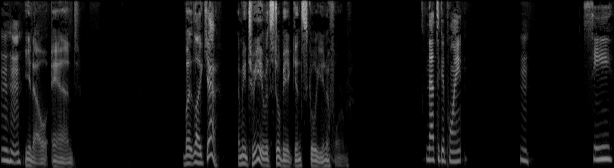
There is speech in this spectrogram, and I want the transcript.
Hmm You know, and but like, yeah, I mean, to me, it would still be against school uniform. That's a good point. Hmm. See,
